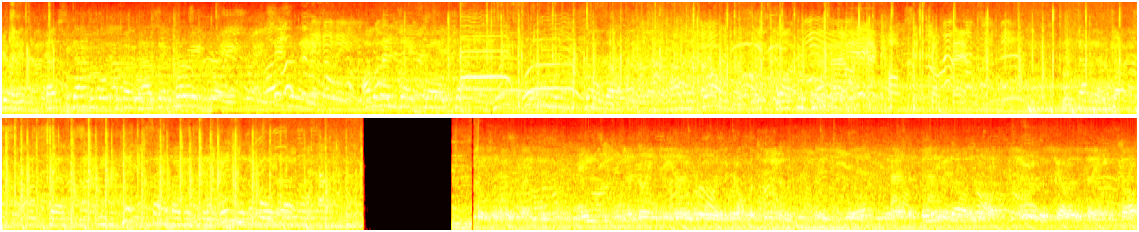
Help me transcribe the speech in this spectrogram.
The boathouse. A great race. Italy men's world champions. Silver. And the John The Italian Cox is uh, in fifth ceremoniously into the water. 18 and 19 overall in the competition this year, and believe it or not, two of the colours taking top.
